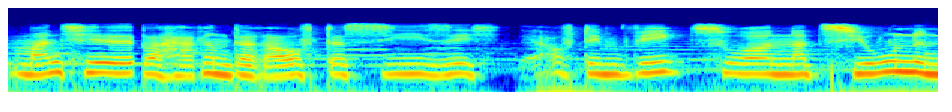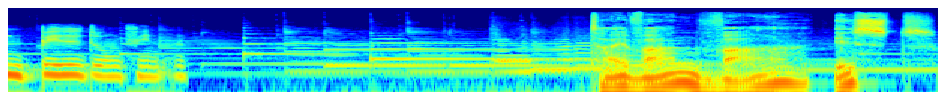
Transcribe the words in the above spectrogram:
Manche beharren darauf, dass sie sich auf dem Weg zur Nationenbildung finden. Taiwan war, ist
